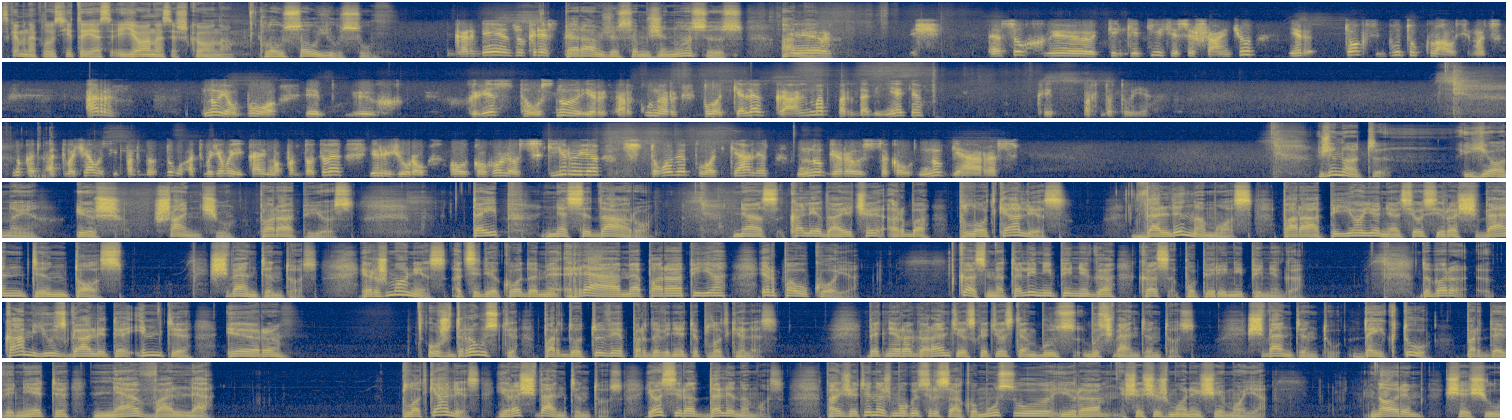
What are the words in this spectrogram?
Skambina klausytojas Jonas iš Kauno. Klausau jūsų. Garbėjai Zukristai. Per amžius amžinuosius. Amen. Ir esu e, tikintysis iš ančių ir toks būtų klausimas. Ar, nu jau buvo e, e, Kristaus, nu, ir ar kūną, ar plotkelės galima pardavinėti kaip parduotuvėje. Nu, kad atvažiavus į parduotuvę, nu, atvažiavai į kaimo parduotuvę ir žiūrau, alkoholio skyriuje stovi plotkelis, nu gerai, sakau, nu geras. Žinot, Jonai iš Šančių parapijos taip nesidaro, nes kalėdaičiai arba plotkelis dalinamos parapijoje, nes jos yra šventintos. Šventintos. Ir žmonės atsidėkodami remia parapiją ir paukoja. Kas metalinį pinigą, kas popierinį pinigą. Dabar kam jūs galite imti ir uždrausti parduotuvė pardavinėti plotkelės? Bet nėra garantijos, kad jos ten bus, bus šventintos. Šventintų daiktų pardavinėti nevalia. Plotkelės yra šventintos, jos yra dalinamos. Pavyzdžiui, ateina žmogus ir sako, mūsų yra šeši žmonės šeimoje. Norim šešių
